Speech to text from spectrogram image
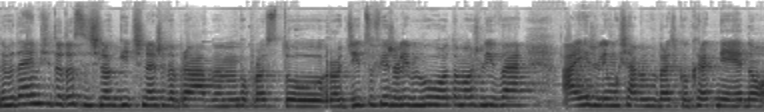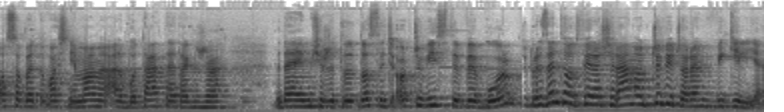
No wydaje mi się to dosyć logiczne, że wybrałabym po prostu rodziców, jeżeli by było to możliwe, a jeżeli musiałabym wybrać konkretnie jedną osobę, to właśnie mamę albo tatę, także wydaje mi się, że to dosyć oczywisty wybór. Czy prezenty otwiera się rano, czy wieczorem w Wigilię?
